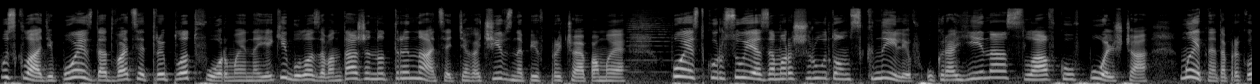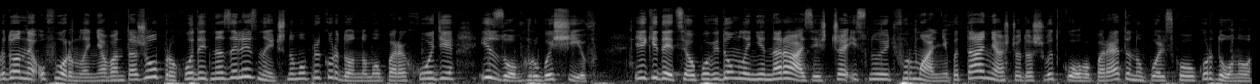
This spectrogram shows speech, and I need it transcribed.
У складі поїзда 23 платформи, на які було завантажено 13 тягачів з напівпричепами. Поїзд курсує за маршрутом з Книлів Україна, Славков, Польща. Митне та прикордонне оформлення вантажу проходить на залізничному прикордонному переході Ізов Грубишів. Як ідеться у повідомленні, наразі ще існують формальні питання щодо швидкого перетину польського кордону,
